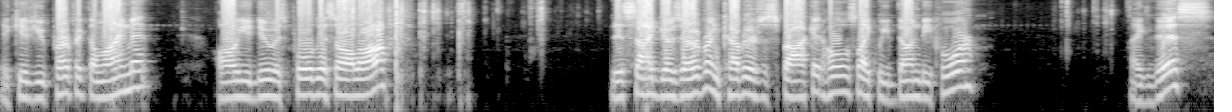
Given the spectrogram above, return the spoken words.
It gives you perfect alignment. All you do is pull this all off. This side goes over and covers the sprocket holes like we've done before. Like this.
